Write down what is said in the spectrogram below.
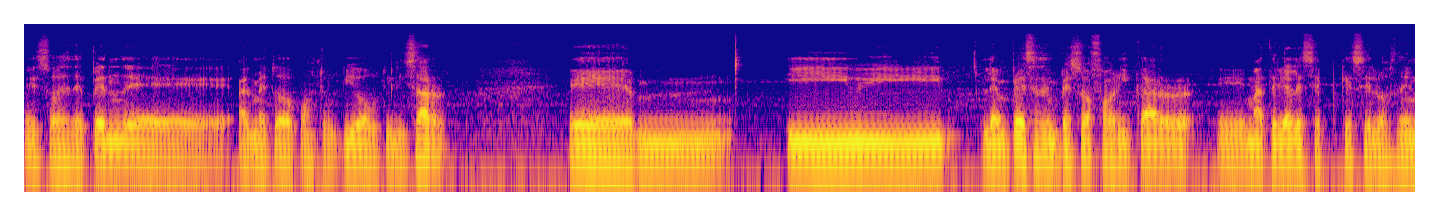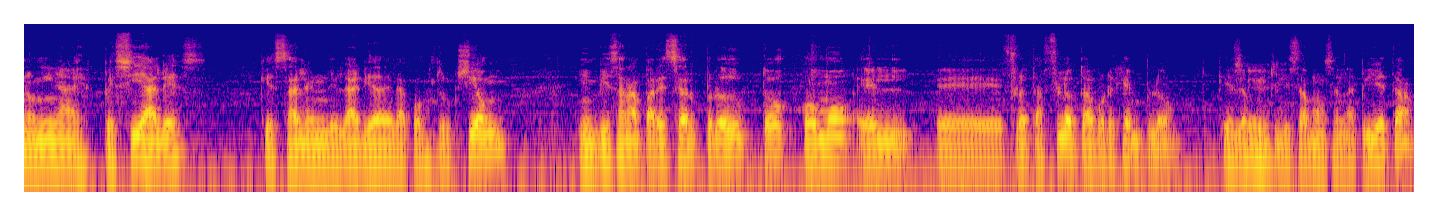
Eso es, depende al método constructivo a utilizar. Eh, y, la empresa se empezó a fabricar eh, materiales es- que se los denomina especiales, que salen del área de la construcción y empiezan a aparecer productos como el eh, flota flota, por ejemplo, que es lo que utilizamos en la pileta.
